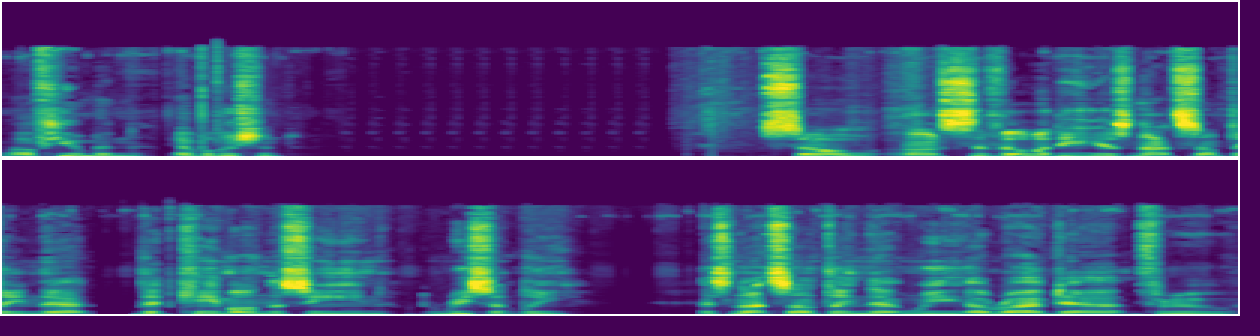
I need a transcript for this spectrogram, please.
of human evolution. So, uh, civility is not something that, that came on the scene recently. It's not something that we arrived at through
